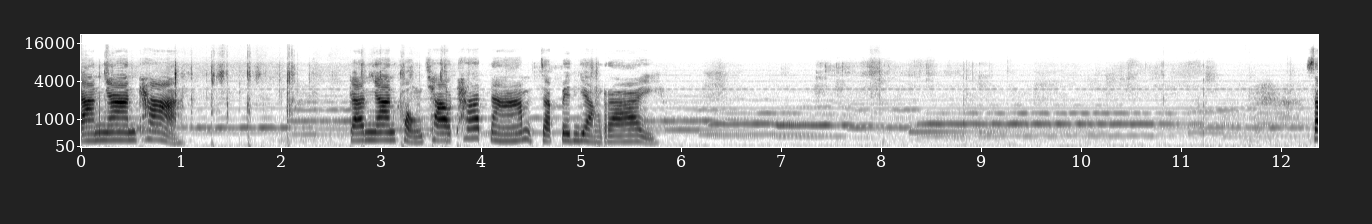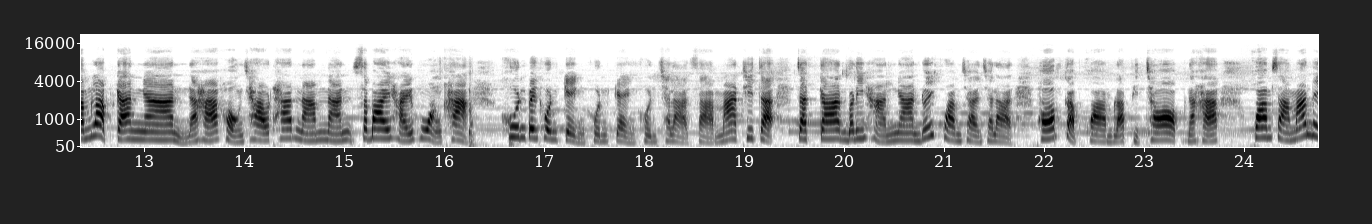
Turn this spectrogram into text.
การงานค่ะ การงานของชาวธาตุน้ำจะเป็นอย่างไร สำหรับการงานนะคะของชาวธาตุน้ำนั้น สบายหายห่วงค่ะ คุณเป็นคนเก่งคนแก่งคนฉลาดสามารถที่จะจัดการบริหารงานด้วยความชาญฉลาด พร้อมกับความรับผิดชอบนะคะ ความสามารถใน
